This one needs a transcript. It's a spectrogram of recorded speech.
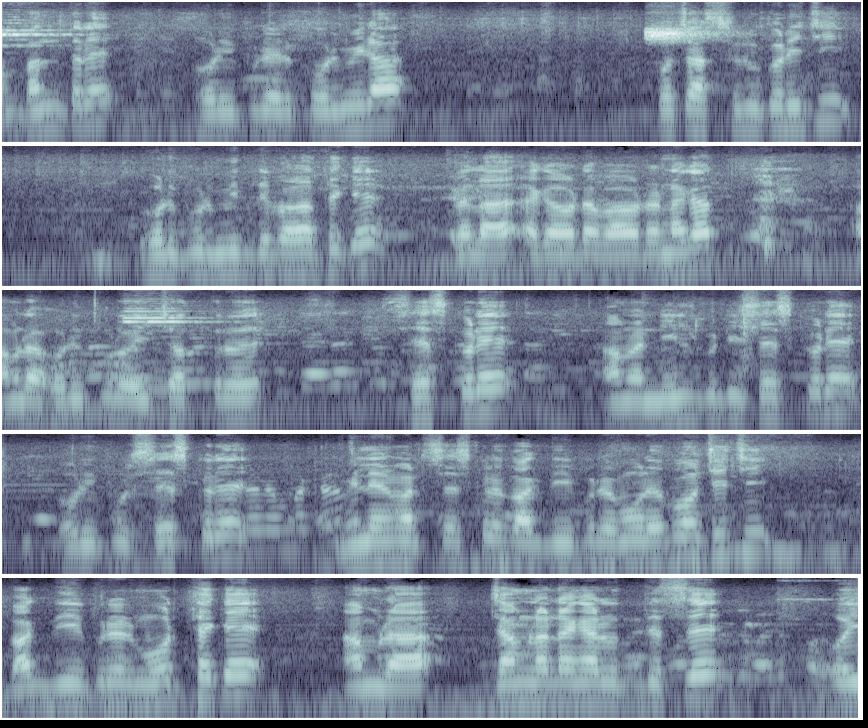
অভ্যন্তরে হরিপুরের কর্মীরা প্রচার শুরু করেছি। হরিপুর মিদ্যেপাড়া থেকে বেলা এগারোটা বারোটা নাগাদ আমরা হরিপুর ওই চত্বরে শেষ করে, আমরা নীলকুটি শেষ করে, হরিপুর শেষ করে, মিলের মাঠ শেষ করে বাগদিপুরের মোড়ে পৌঁছেছি। বাগদিপুরের মোড় থেকে আমরা জামলাডাঙ্গার উদ্দেশ্যে ওই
